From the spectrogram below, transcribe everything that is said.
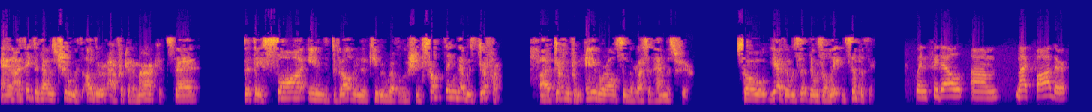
And I think that that was true with other African Americans, that that they saw in the development of the Cuban Revolution something that was different, uh, different from anywhere else in the Western Hemisphere. So yeah, there was a, there was a latent sympathy. When Fidel, um, my father,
